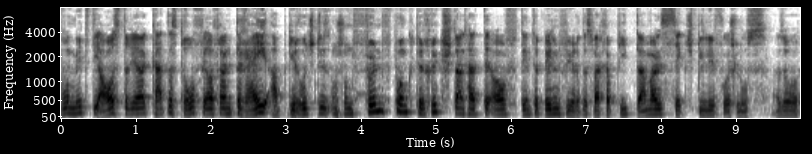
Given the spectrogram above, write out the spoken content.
womit die Austria Katastrophe auf Rang 3 abgerutscht ist und schon fünf Punkte Rückstand hatte auf den Tabellenführer. Das war Rapid damals sechs Spiele vor Schluss. Also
